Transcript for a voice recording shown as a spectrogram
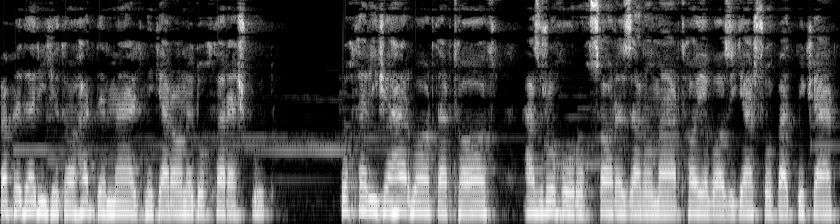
و پدری که تا حد مرگ نگران دخترش بود دختری که هر بار در تئاتر از روح و رخسار زن و مردهای بازیگر صحبت می کرد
